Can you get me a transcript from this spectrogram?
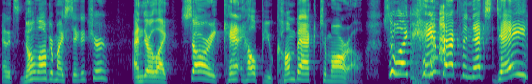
and it's no longer my signature. And they're like, sorry, can't help you. Come back tomorrow. So I came back the next day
